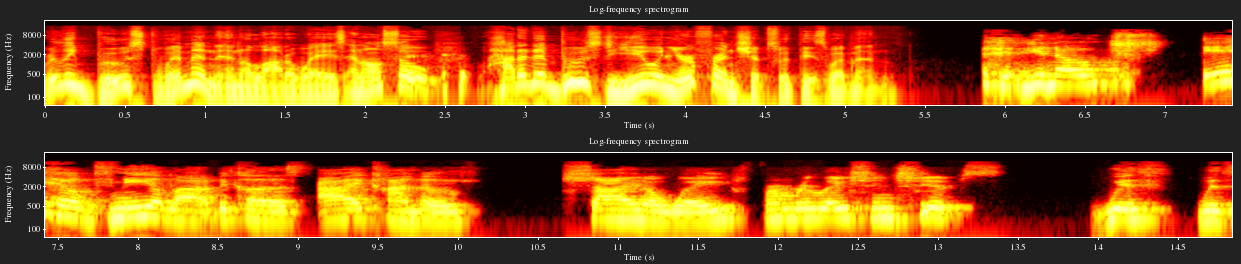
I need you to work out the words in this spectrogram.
really boost women in a lot of ways. And also how did it boost you and your friendships with these women? You know it helps me a lot because i kind of shied away from relationships with with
